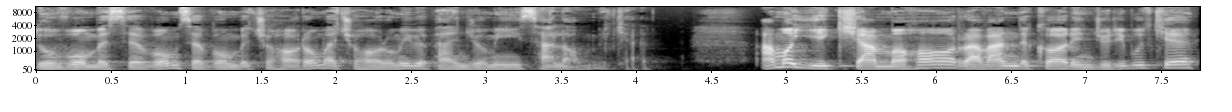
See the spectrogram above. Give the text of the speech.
دوم به سوم سوم به چهارم و چهارمی به پنجمی سلام می‌کرد. اما یک شمه ها روند کار اینجوری بود که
